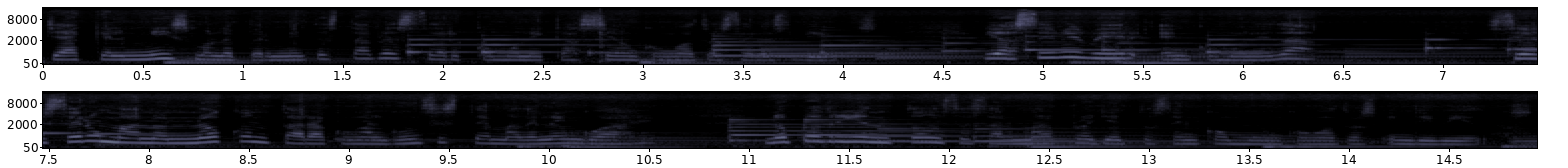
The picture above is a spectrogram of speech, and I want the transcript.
ya que el mismo le permite establecer comunicación con otros seres vivos y así vivir en comunidad. Si el ser humano no contara con algún sistema de lenguaje, no podría entonces armar proyectos en común con otros individuos,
